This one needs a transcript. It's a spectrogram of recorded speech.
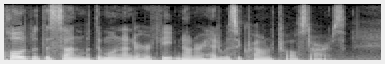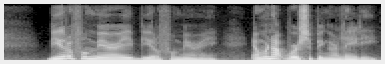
clothed with the sun, with the moon under her feet, and on her head was a crown of 12 stars. Beautiful Mary, beautiful Mary. And we're not worshiping Our Lady.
